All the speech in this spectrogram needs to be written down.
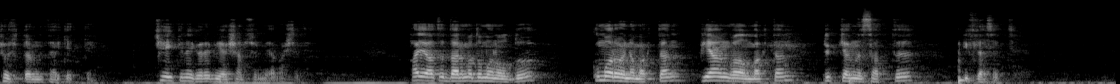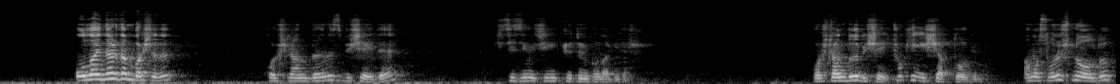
çocuklarını terk etti. Keyfine göre bir yaşam sürmeye başladı. Hayatı darma oldu. Kumar oynamaktan, piyango almaktan dükkanını sattı, iflas etti. Olay nereden başladı? Hoşlandığınız bir şeyde sizin için kötülük olabilir. Hoşlandığı bir şey, çok iyi iş yaptı o gün. Ama sonuç ne oldu?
